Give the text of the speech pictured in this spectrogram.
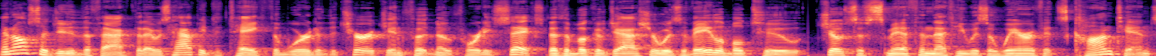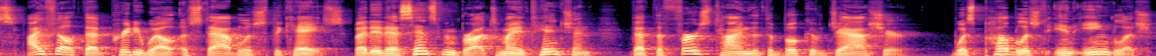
and also due to the fact that I was happy to take the word of the church in footnote 46 that the book of Jasher was available to Joseph Smith and that he was aware of its contents, I felt that pretty well established the case. But it has since been brought to my attention that the first time that the book of Jasher was published in English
